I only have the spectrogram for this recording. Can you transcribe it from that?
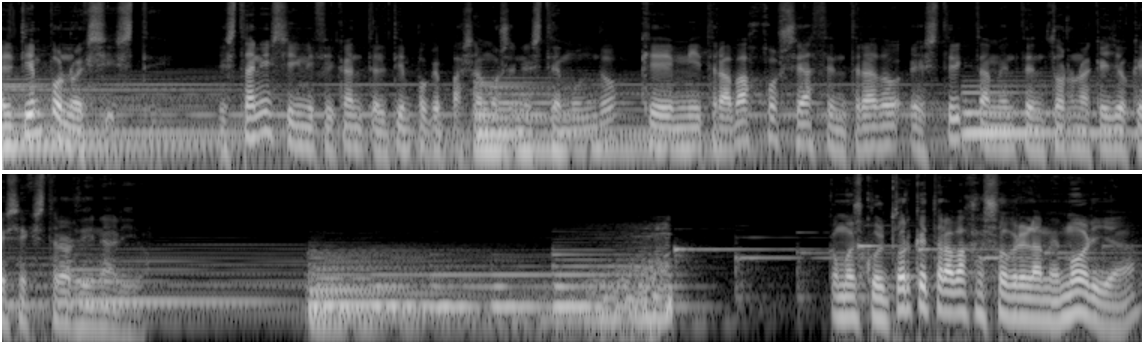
El tiempo no existe. Es tan insignificante el tiempo que pasamos en este mundo que mi trabajo se ha centrado estrictamente en torno a aquello que es extraordinario. Como escultor que trabaja sobre la memoria,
